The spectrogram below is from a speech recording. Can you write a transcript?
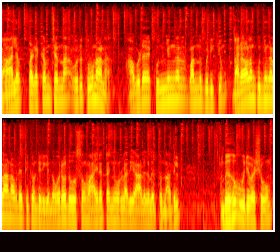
കാലപ്പഴക്കം ചെന്ന ഒരു തൂണാണ്. അവിടെ കുഞ്ഞുങ്ങൾ വന്ന് പിടിക്കും. ധാരാളം കുഞ്ഞുങ്ങളാണ് അവിടെ എത്തിക്കൊണ്ടിരിക്കുന്നത്. ഓരോ ദിവസവും ആയിരത്തഞ്ഞൂറിലധികം ആളുകൾ എത്തുന്നു. അതിൽ ബഹുഭൂരിപക്ഷവും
